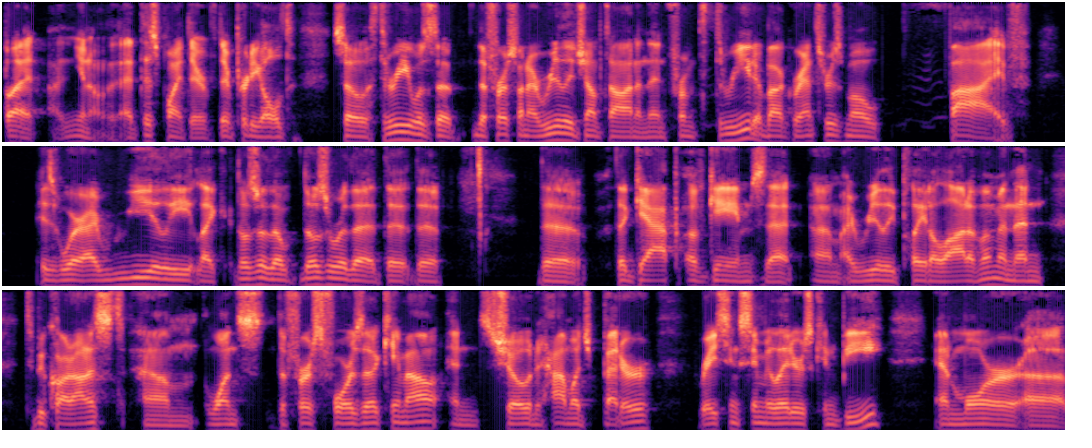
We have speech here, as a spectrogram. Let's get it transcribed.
but uh, you know, at this point, they're they're pretty old. So three was the the first one I really jumped on, and then from three to about Gran Turismo five is where I really like. Those are the those were the the the the the gap of games that um, I really played a lot of them, and then to be quite honest, um, once the first Forza came out and showed how much better racing simulators can be and more uh,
